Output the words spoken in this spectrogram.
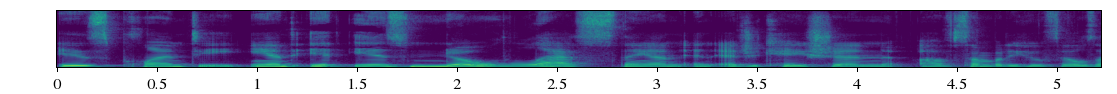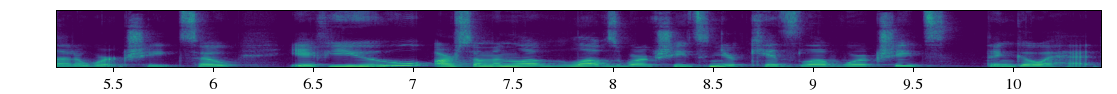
is plenty, and it is no less than an education of somebody who fills out a worksheet. So if you are someone love, loves worksheets and your kids love worksheets, then go ahead.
